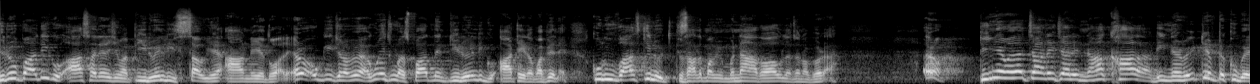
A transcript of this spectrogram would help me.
Europa League ကိုအားဆိုင်တဲ့အချိန်မှာပြည်တွင်းလီစောက်ရဲအားနေသွားတယ်အဲ့တော့ okay ကျွန်တော်ပြောမယ်အခုလက်ရှိမှာ Spa အသင်းပြည်တွင်းလီကိုအားထည့်တော့ဘာဖြစ်လဲကူလူဗာစကီလို့ကစားသမားမျိုးမနာသွားဘူးလားကျွန်တော်ပြောတာအဲ့တော့ဒီညမှာကြားလေကြားလေနားခါတာဒီ narrative တစ်ခုပဲ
